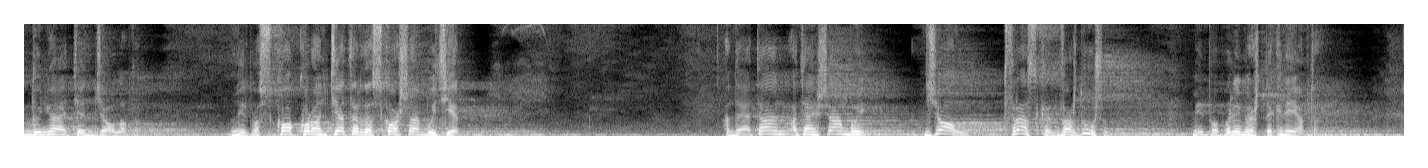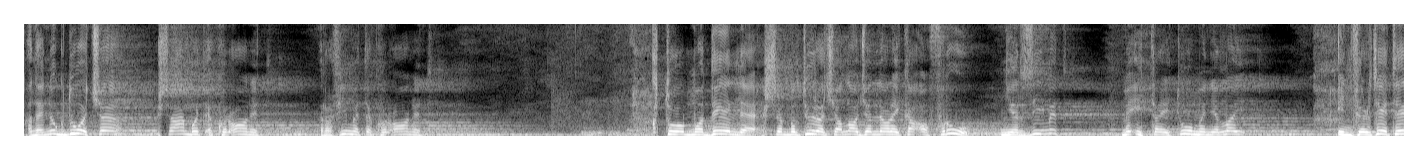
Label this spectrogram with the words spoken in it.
dunja të jetë gjallë apo. Mirëpo s'ka Kur'an tjetër dhe s'ka shembuj tjerë. Andaj ata janë, ata janë shembuj të gjallë, të freskët, të vazhdueshëm. Mirëpo problemi është tek ne, a kupton. Andaj nuk duhet që shembujt e Kur'anit, rrëfimet e Kur'anit, këto modele shëmbëltyra që Allahu xhel-le ve ala i ka ofru njerëzimit, me i trajtu me një lloj inferiteti,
